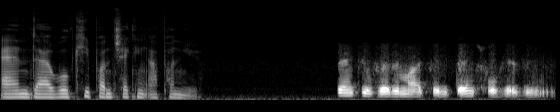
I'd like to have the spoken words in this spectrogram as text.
and uh, we'll keep on checking up on you. Thank you very much, and thanks for having me.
